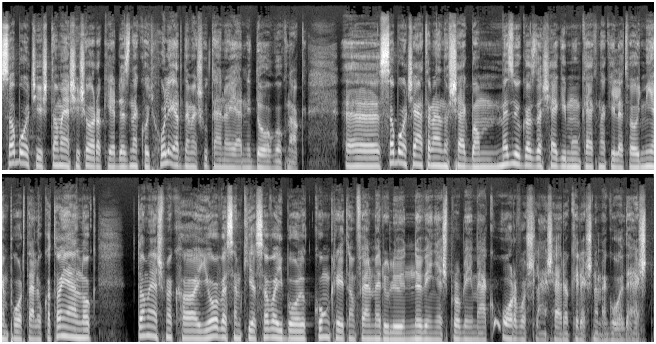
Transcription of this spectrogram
Szabolcs és Tamás is arra kérdeznek, hogy hol érdemes utána járni dolgoknak. Szabolcs általánosságban mezőgazdasági munkáknak, illetve hogy milyen portálokat ajánlok, Tamás meg, ha jól veszem ki a szavaiból, konkrétan felmerülő növényes problémák orvoslására keresne megoldást.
